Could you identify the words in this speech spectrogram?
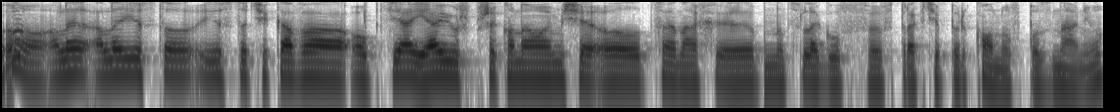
No, no ale, ale jest, to, jest to ciekawa opcja. Ja już przekonałem się o cenach e, noclegów w trakcie Pyrkonu w Poznaniu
